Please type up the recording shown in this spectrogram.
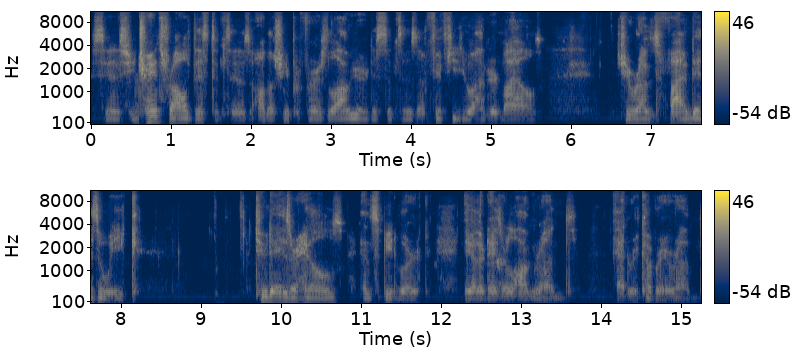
Says she trains for all distances, although she prefers longer distances of 50 to 100 miles. She runs five days a week. Two days are hills and speed work. The other days are long runs and recovery runs.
